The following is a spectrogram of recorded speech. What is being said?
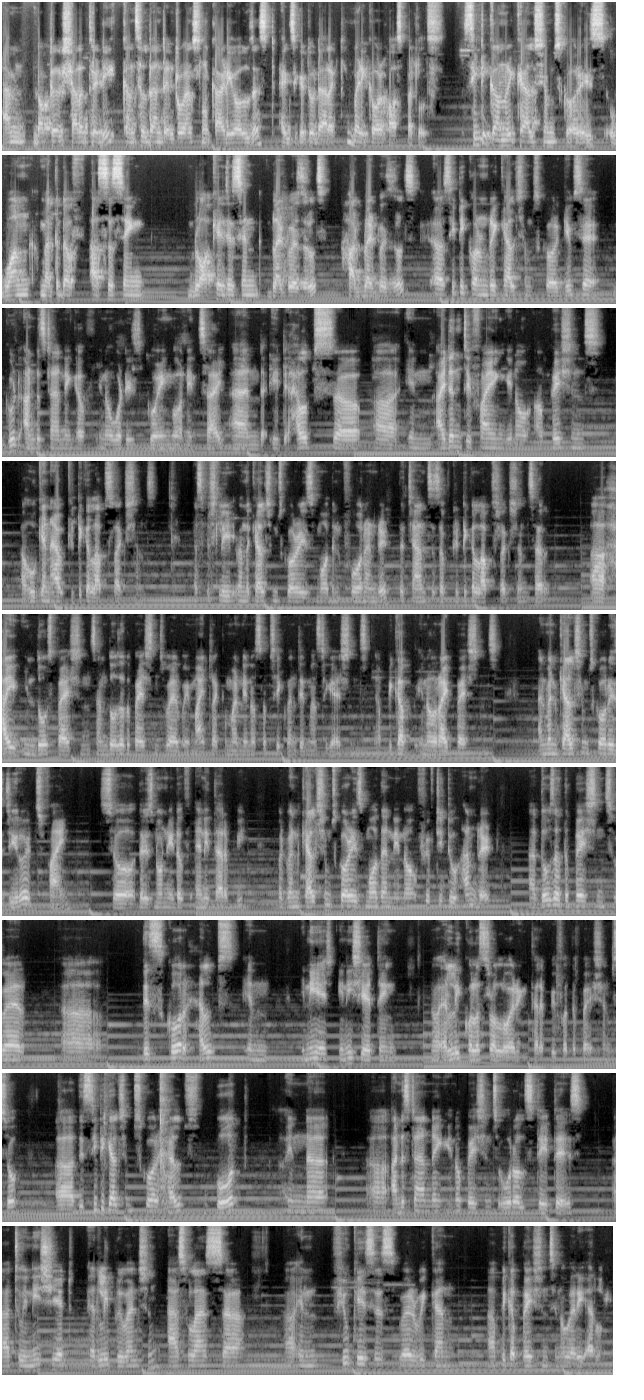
I'm Dr. Sharath Reddy, consultant interventional cardiologist, executive director, Medicover Hospitals. CT coronary calcium score is one method of assessing blockages in blood vessels, heart blood vessels. Uh, CT coronary calcium score gives a good understanding of you know what is going on inside and it helps uh, uh, in identifying you know uh, patients uh, who can have critical obstructions especially when the calcium score is more than 400 the chances of critical obstructions are uh, high in those patients and those are the patients where we might recommend you know subsequent investigations you know, pick up you know right patients. And when calcium score is zero it's fine. So there is no need of any therapy. But when calcium score is more than you know 50 to 100 uh, those are the patients where uh, this score helps in ini- initiating you know, early cholesterol lowering therapy for the patient. So uh, this ct calcium score helps both in uh, uh, understanding you know patient's overall status uh, to initiate early prevention as well as uh, uh, in few cases where we can pick up patients you know very early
